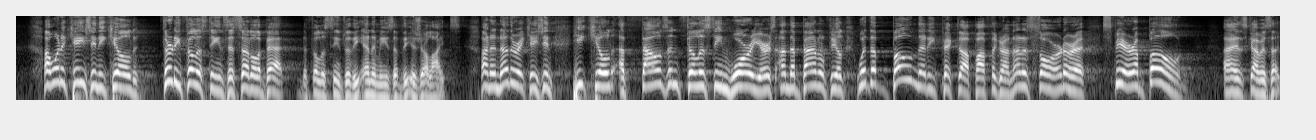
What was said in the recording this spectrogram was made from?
On one occasion, he killed 30 Philistines to settle a bet. The Philistines were the enemies of the Israelites. On another occasion, he killed a thousand Philistine warriors on the battlefield with a bone that he picked up off the ground, not a sword or a spear, a bone. Uh, this guy was uh,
